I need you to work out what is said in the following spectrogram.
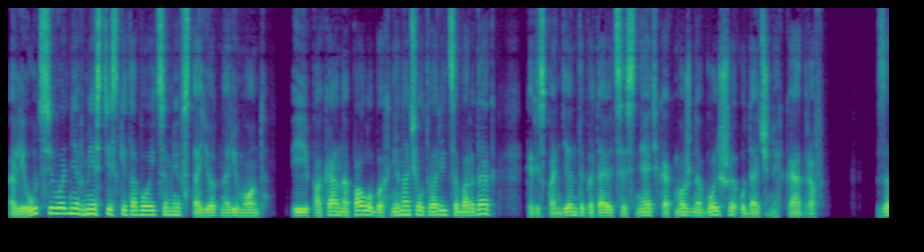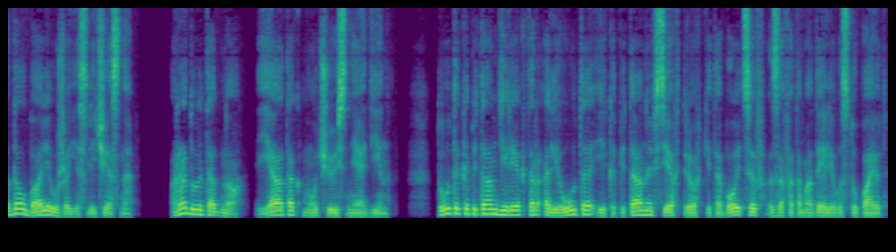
Алиут сегодня вместе с китобойцами встает на ремонт. И пока на палубах не начал твориться бардак, корреспонденты пытаются снять как можно больше удачных кадров. Задолбали уже, если честно. Радует одно. Я так мучаюсь не один. Тут и капитан-директор Алиута, и капитаны всех трех китобойцев за фотомодели выступают,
